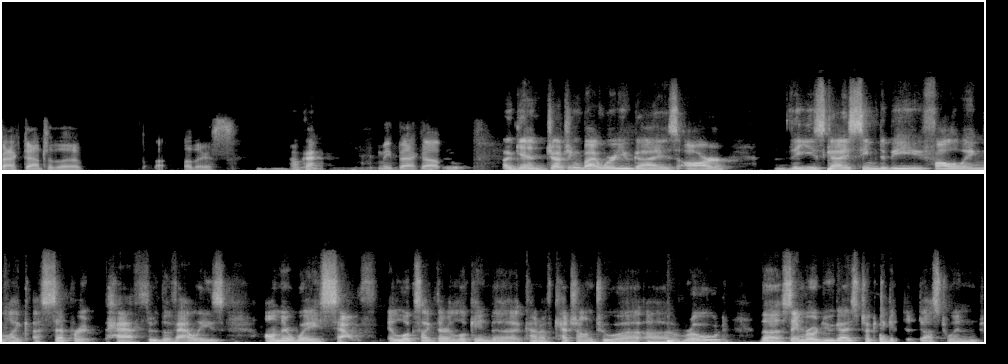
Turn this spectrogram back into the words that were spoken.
back down to the uh, others. Okay. Meet back up. Again, judging by where you guys are, these guys seem to be following like a separate path through the valleys on their way south. It looks like they're looking to kind of catch onto a, a road, the same road you guys took to get to Dustwind,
